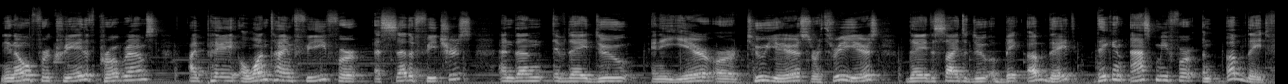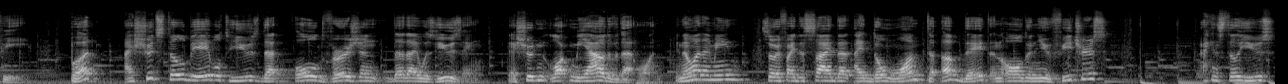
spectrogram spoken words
you know, for creative programs, I pay a one-time fee for a set of features and then if they do in a year or two years or three years, they decide to do a big update, they can ask me for an update fee. But I should still be able to use that old version that I was using. They shouldn't lock me out of that one. You know what I mean? So if I decide that I don't want the update and all the new features, I can still use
